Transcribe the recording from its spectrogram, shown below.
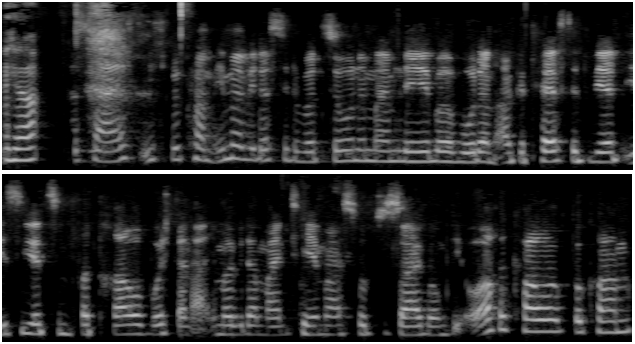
ja. Das heißt, ich bekomme immer wieder Situationen in meinem Leben, wo dann auch getestet wird, ist sie jetzt im Vertrauen, wo ich dann auch immer wieder mein Thema sozusagen um die Ohren kaue bekomme.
